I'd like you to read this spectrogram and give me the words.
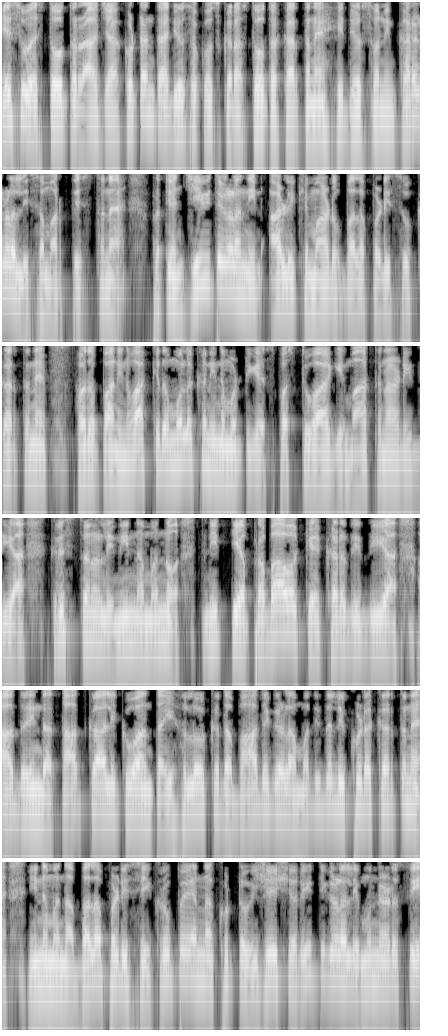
ಯೇಸುವೆ ಸ್ತೋತ್ರ ರಾಜ, ಕೊಟ್ಟಂತ ದಿವಸಕ್ಕೋಸ್ಕರ ಸ್ತೋತ್ರ ಕರ್ತನೆ, ಈ ದಿವಸ ನಿನ್ನ ಕರಗಳಲ್ಲಿ ಸಮರ್ಪಿಸ್ತಾನೆ. ಪ್ರತಿಯೊಂದು ಜೀವಿತಗಳನ್ನು ನೀನು ಆಳ್ವಿಕೆ ಮಾಡು, ಬಲಪಡಿಸು ಕರ್ತನೆ. ಹೌದಪ್ಪ, ನಿನ್ನ ವಾಕ್ಯದ ಮೂಲಕ ನಿನ್ನ ಮಟ್ಟಿಗೆ ಸ್ಪಷ್ಟವಾಗಿ ಮಾತನಾಡಿದ್ದೀಯಾ? ಕ್ರಿಸ್ತನಲ್ಲಿ ನಿನ್ನಮ್ಮನ್ನು ನಿತ್ಯ ಪ್ರಭಾವಕ್ಕೆ ಕರೆದಿದ್ದೀಯಾ? ಆದ್ದರಿಂದ ತಾತ್ಕಾಲಿಕವಾದಂಥ ಇಹಲೋಕದ ಬಾಧೆಗಳ ಮಧ್ಯದಲ್ಲಿ ಕೂಡ ಕರ್ತನೆ ನಿನ್ನಮ್ಮನ್ನ ಬಲಪಡಿಸಿ, ಕೃಪೆಯನ್ನು ಕೊಟ್ಟು ವಿಶೇಷ ರೀತಿಗಳಲ್ಲಿ ಮುನ್ನಡೆಸಿ,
